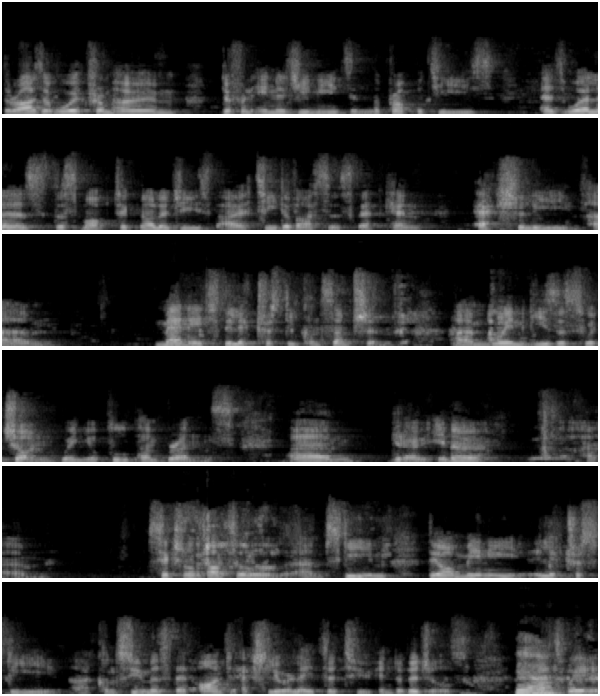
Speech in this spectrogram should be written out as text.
the rise of work from home, different energy needs in the properties, as well as the smart technologies, the IoT devices that can actually um, manage the electricity consumption um, when geysers switch on, when your pool pump runs. Um, you know, in a um, sectional title um, scheme, there are many electricity uh, consumers that aren't actually related to individuals. And yeah. that's where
